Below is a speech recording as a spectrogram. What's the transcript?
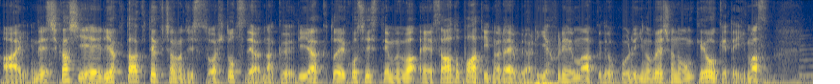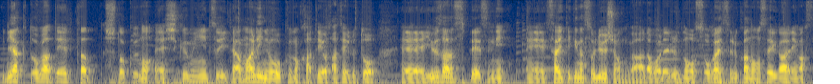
はい、でしかし、 React アーキテクチャの実装は1つではなく、 React エコシステムはサードパーティーのライブラリやフレームワークで起こるイノベーションの恩恵を受けています。 React がデータ取得の仕組みについてあまりに多くの仮定を立てると、ユーザースペースに最適なソリューションが現れるのを阻害する可能性があります。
